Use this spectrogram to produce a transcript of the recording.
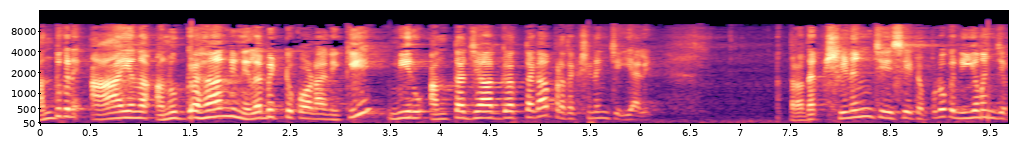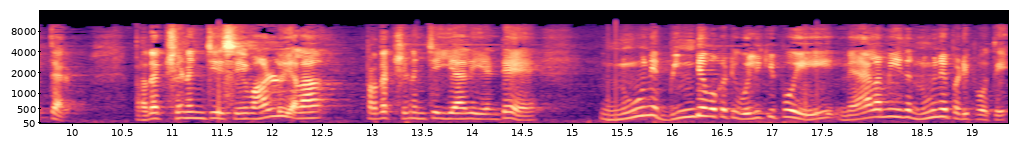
అందుకని ఆయన అనుగ్రహాన్ని నిలబెట్టుకోవడానికి మీరు అంత జాగ్రత్తగా ప్రదక్షిణం చెయ్యాలి. ప్రదక్షిణం చేసేటప్పుడు ఒక నియమం చెప్తారు. ప్రదక్షిణం చేసేవాళ్ళు ఎలా ప్రదక్షిణం చెయ్యాలి అంటే నూనె బిందె ఒకటి ఒలికిపోయి నేల మీద నూనె పడిపోతే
